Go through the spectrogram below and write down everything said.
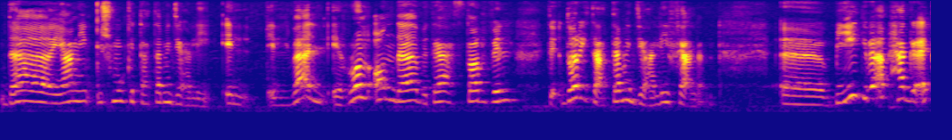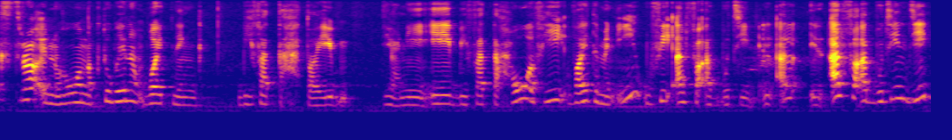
ده يعني مش ممكن تعتمدي عليه. ال بقى ال- ال roll on ده بتاع ستارفيل تقدري تعتمدي عليه فعلا. آه بيجي بقى بحاجة extra إن هو مكتوب هنا whitening بيفتح. طيب يعني إيه بيفتح هو فيه فيتامين E وفيه alpha arbutin. ال alpha arbutin دي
